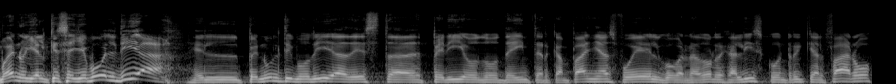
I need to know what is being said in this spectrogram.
Bueno, y el que se llevó el día, el penúltimo día de este periodo de intercampañas fue el gobernador de Jalisco, Enrique Alfaro.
